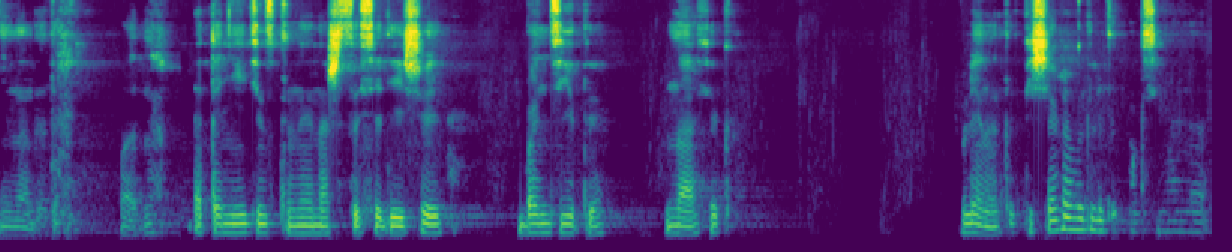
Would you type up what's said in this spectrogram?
Не надо, это. Ладно. Это не единственные наши соседи, еще и бандиты. Нафиг. Блин, эта пещера выглядит максимально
